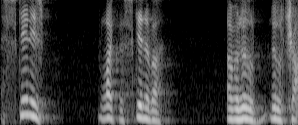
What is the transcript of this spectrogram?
His skin is like the skin of a, of a little, little child.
